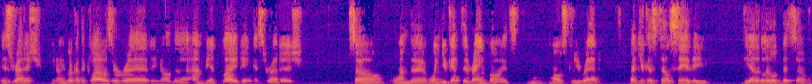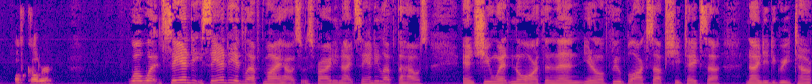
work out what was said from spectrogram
is reddish. You know, you look at the clouds are red. You know, the ambient lighting is reddish. So when the when you get the rainbow, it's mostly red, but you can still see the the other little bits of, of color. Well, what Sandy Sandy had left my house. It was Friday night. Sandy left the house, and she went north, and then you know a few blocks up, she takes a ninety degree tu-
